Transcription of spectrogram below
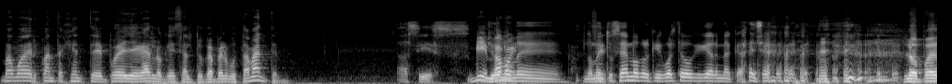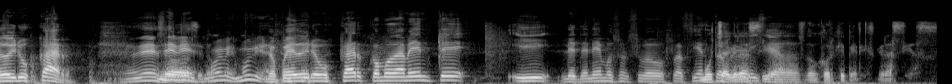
vamos a ver cuánta gente puede llegar lo que es Alto Capel Bustamante. Así es. Bien, Yo vamos- no me, no me Sí. entusiasmo porque igual tengo que quedarme acá. Lo puedo ir a buscar. Eh, sí, No, bien, muy bien, muy bien. Lo puedo ir a buscar cómodamente y le tenemos en su, su asiento. Muchas privilegiado. gracias, don Jorge Pérez. Gracias.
